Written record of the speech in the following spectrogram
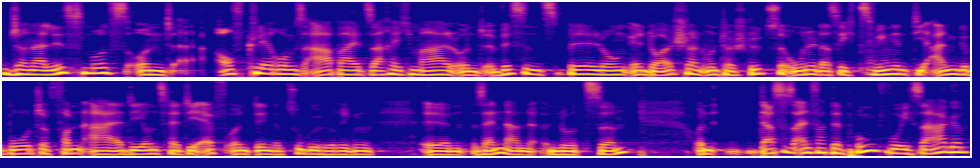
Journalismus und Aufklärungsarbeit, sag ich mal, und Wissensbildung in Deutschland unterstütze, ohne dass ich zwingend die Angebote von ARD und ZDF und den dazugehörigen äh, Sendern nutze. Und das ist einfach der Punkt, wo ich sage,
